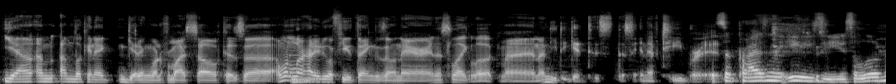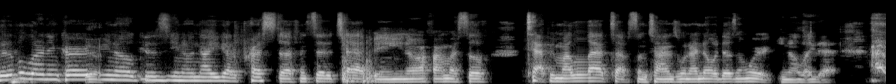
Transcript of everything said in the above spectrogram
Yeah, I'm I'm looking at getting one for myself because uh, I want to learn how to mm-hmm. do a few things on there, and it's like, look, man, I need to get this this NFT bread. It's surprisingly easy. It's a little bit of a learning curve, yeah. you know, because you know now you got to press stuff instead of tapping. You know, I find myself tapping my laptop sometimes when I know it doesn't work, you know, like that.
